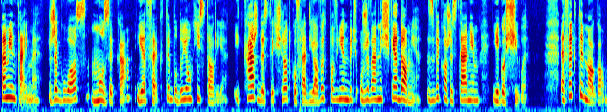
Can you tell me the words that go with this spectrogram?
Pamiętajmy, że głos, muzyka i efekty budują historię i każdy z tych środków radiowych powinien być używany świadomie, z wykorzystaniem jego siły. Efekty mogą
